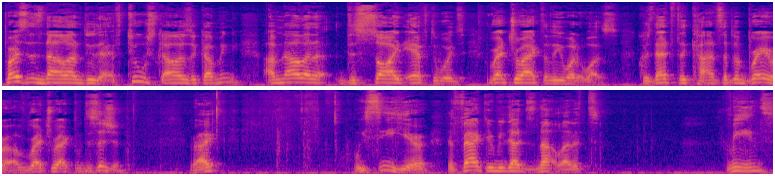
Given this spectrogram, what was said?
Person is not allowed to do that. If two scholars are coming, I'm not allowed to decide afterwards retroactively what it was, because that's the concept of brera of retroactive decision, right? We see here the fact that Rabbi does not let it means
